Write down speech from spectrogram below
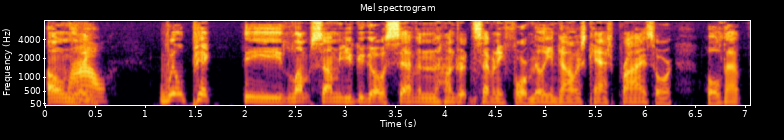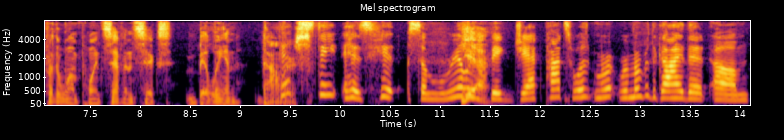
only. Wow. We'll pick the lump sum. You could go $774 million cash prize or hold up for the $1.76 billion. That state has hit some really Yeah. big jackpots. Was remember the guy that um,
